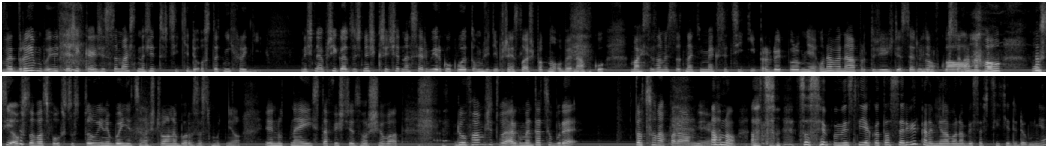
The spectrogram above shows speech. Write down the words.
ve druhém bodě ti říkají, že se máš snažit vcítit do ostatních lidí. Když například začneš křičet na servírku kvůli tomu, že ti přinesla špatnou objednávku, máš se zamyslet nad tím, jak se cítí. Pravděpodobně je unavená, protože již 10 hodin no, v kuse na nohou, musí obsluhovat spoustu stolů, nebo ji něco naštval nebo rozesmutnil. Je nutné její stav ještě zhoršovat. Doufám, že tvoje argumentace bude to, co napadá mě. Ano, a co, co si pomyslí, jako ta servírka neměla ona by se vcítit do mě?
